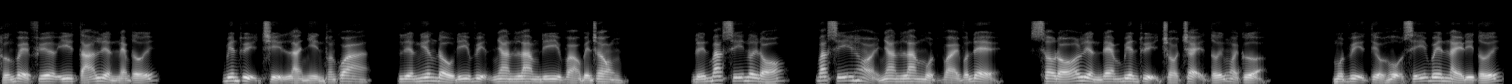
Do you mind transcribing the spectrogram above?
hướng về phía y tá liền ném tới. Biên thủy chỉ là nhìn thoáng qua, liền nghiêng đầu đi vịn Nhan Lam đi vào bên trong. Đến bác sĩ nơi đó, bác sĩ hỏi Nhan Lam một vài vấn đề, sau đó liền đem biên thủy cho chạy tới ngoài cửa. Một vị tiểu hộ sĩ bên này đi tới,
